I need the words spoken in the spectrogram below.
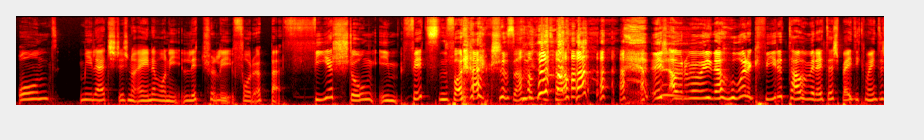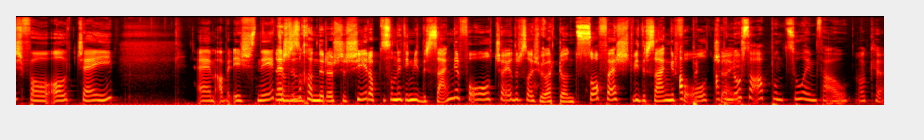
Und mein letzter ist noch einer, den ich literally vor etwa vier Stunden im Fitzen vorher geschossen habe. ist aber, weil wir ihn auch hure gefeiert haben, wir haben erst beide gemeint, das ist von Old J. Ähm, aber ist es nicht. Hast du so sondern- können recherchieren, ob das so nicht irgendwie der Sänger von Old J oder so ist? Weil er tönt so fest wie der Sänger von aber, Old J. aber nur so ab und zu im Fall. okay.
